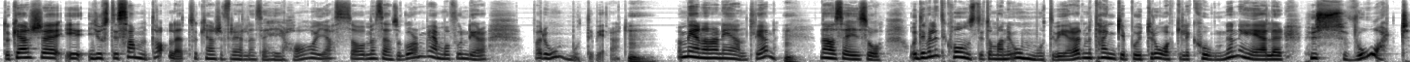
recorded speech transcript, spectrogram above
Då kanske just i samtalet så kanske föräldern säger jaha, jaså, men sen så går de hem och funderar, vadå omotiverad? Mm. Vad menar han egentligen Mm. när han säger så? Och det är väl inte konstigt om han är omotiverad med tanke på hur tråkig lektionen är eller hur svårt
